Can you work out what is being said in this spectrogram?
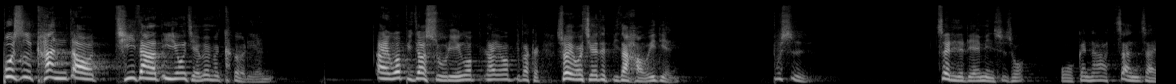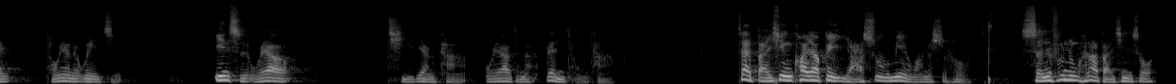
不是看到其他弟兄姐妹们可怜，哎，我比较属灵，我哎，我比较可，所以我觉得比较好一点。不是，这里的怜悯是说，我跟他站在同样的位置，因此我要体谅他，我要怎么样认同他。在百姓快要被亚述灭亡的时候，神愤怒看到百姓说：“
